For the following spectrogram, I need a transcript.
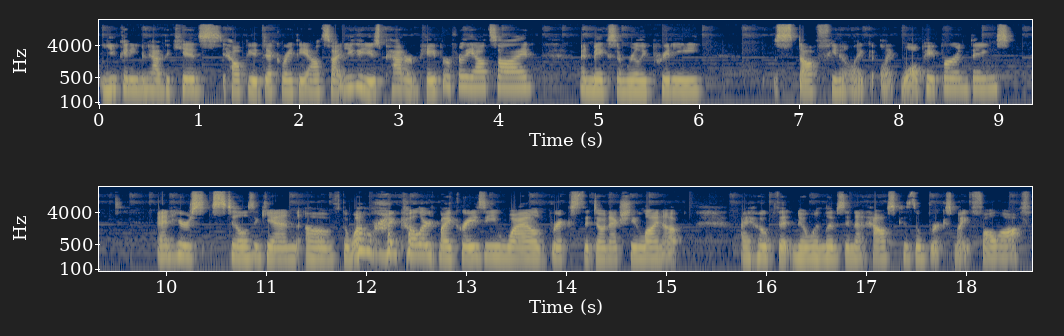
you can even have the kids help you decorate the outside. You could use patterned paper for the outside and make some really pretty stuff, you know, like like wallpaper and things. And here's stills again of the one where I colored my crazy wild bricks that don't actually line up. I hope that no one lives in that house because the bricks might fall off.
